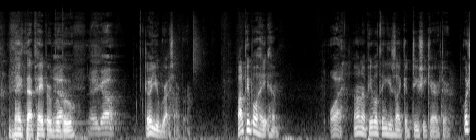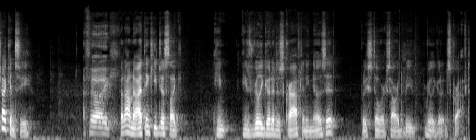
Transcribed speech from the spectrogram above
Make that paper, boo Yeah. boo. There you go. Go you, Bryce Harper. A lot of people hate him. Why? I don't know. People think he's like a douchey character, which I can see. I feel like But I don't know. I think he just like he he's really good at his craft and he knows it, but he still works hard to be really good at his craft.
